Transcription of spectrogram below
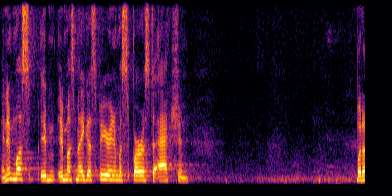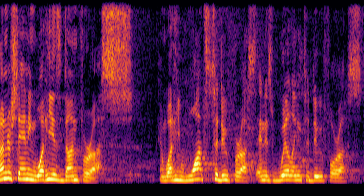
And it must, it, it must make us fear and it must spur us to action. But understanding what He has done for us and what He wants to do for us and is willing to do for us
